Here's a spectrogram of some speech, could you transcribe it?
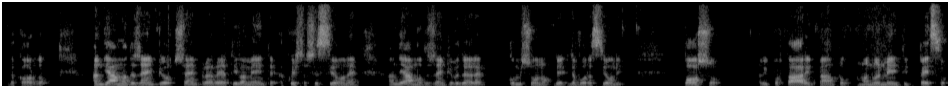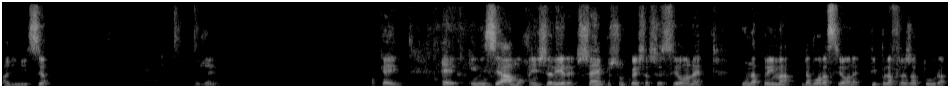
D'accordo? Andiamo ad esempio, sempre relativamente a questa sezione, andiamo ad esempio a vedere come sono le lavorazioni. Posso riportare intanto manualmente il pezzo all'inizio, così, ok? E iniziamo a inserire sempre su questa sezione una prima lavorazione, tipo la fresatura,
